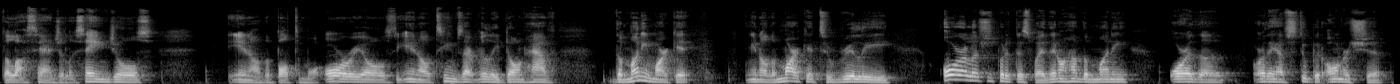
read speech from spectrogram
the Los Angeles Angels, you know, the Baltimore Orioles, you know, teams that really don't have the money market, you know, the market to really or let's just put it this way, they don't have the money or the or they have stupid ownership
